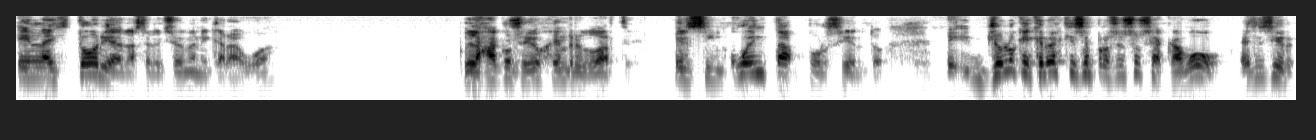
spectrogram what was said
en la historia de la selección de Nicaragua las ha conseguido Henry Duarte. El 50%. Eh, yo lo que creo es que ese proceso se acabó. Es decir,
